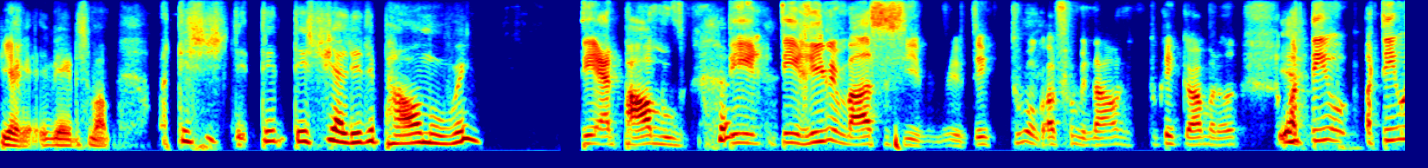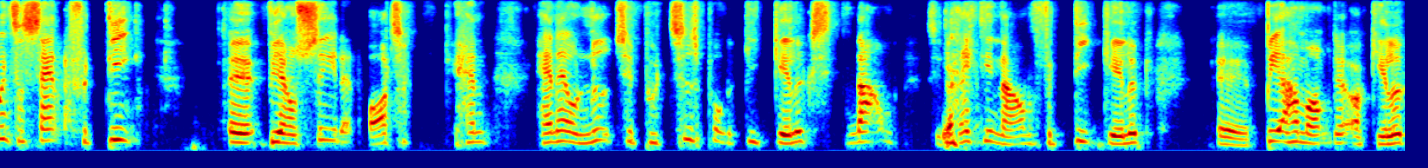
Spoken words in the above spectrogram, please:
virker, virker det som om. Og det synes, det, det, det synes jeg er lidt et power move, ikke? Det er et power move. Det er, det er rimelig meget at sige, det, du må godt få mit navn, du kan ikke gøre mig noget. Ja. Og, det er jo, og det er jo interessant, fordi øh, vi har jo set, at Otter, han, han er jo nødt til på et tidspunkt at give Gellert sit navn, sit ja. rigtige navn, fordi Gellert øh, beder ham om det, og Gellert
